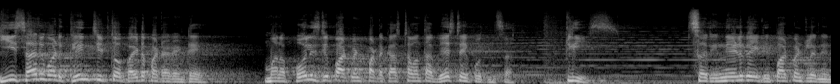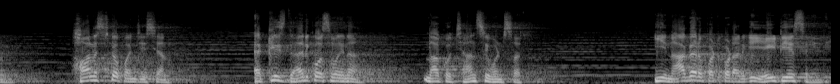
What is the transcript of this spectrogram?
ఈసారి వాడు క్లీన్ చిట్తో బయటపడ్డాడంటే మన పోలీస్ డిపార్ట్మెంట్ పడ్డ కష్టం అంతా వేస్ట్ అయిపోతుంది సార్. ప్లీజ్ సార్ ఇన్నేళ్ళుగా ఈ డిపార్ట్మెంట్లో నేను హానెస్ట్గా పనిచేశాను. అట్లీస్ట్ దానికోసమైనా నాకు ఛాన్స్ ఇవ్వండి సార్. ఈ నాగాను పట్టుకోవడానికి ఎయిట్ ఇయర్స్ అయింది.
